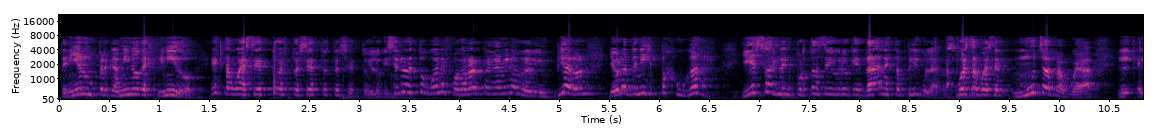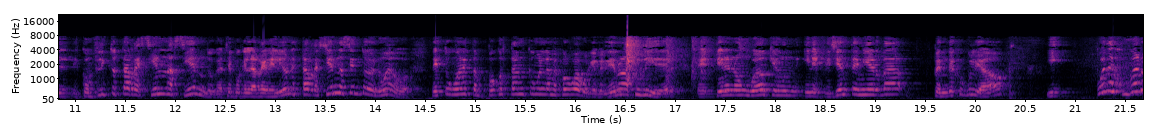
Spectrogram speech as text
tenían un pergamino definido. Esta weá es esto, esto es esto, esto es esto. Y lo que hicieron estos weones fue agarrar el pergamino, lo limpiaron y ahora tenéis para jugar. Y esa es la importancia, yo creo que da en esta película. La fuerza puede ser muchas otras weas. El, el- conflicto está recién naciendo, ¿cachai? Porque la rebelión está recién naciendo de nuevo. Estos weones tampoco están como en la mejor wea porque perdieron a su líder. eh, tienen a un weón que es un ineficiente mierda, pendejo culiado. Y pueden jugar.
